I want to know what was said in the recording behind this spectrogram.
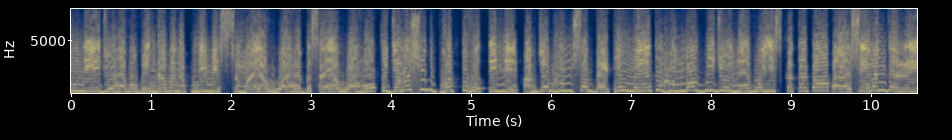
उन्होंने जो है वो वृंदावन अपने में समाया हुआ है बसाया हुआ है। तो जहाँ शुद्ध भक्त होते हैं अब जब हम सब बैठे हुए हैं तो हम लोग भी जो है वो इस कथा का सेवन कर रहे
